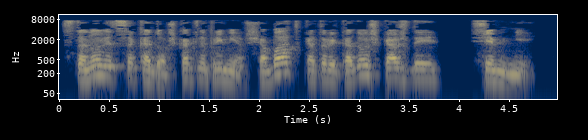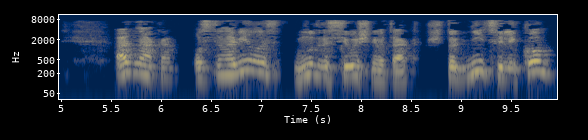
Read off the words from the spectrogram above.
становится кадош. Как, например, шаббат, который кадош каждые семь дней. Однако установилась мудрость Всевышнего так, что дни целиком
